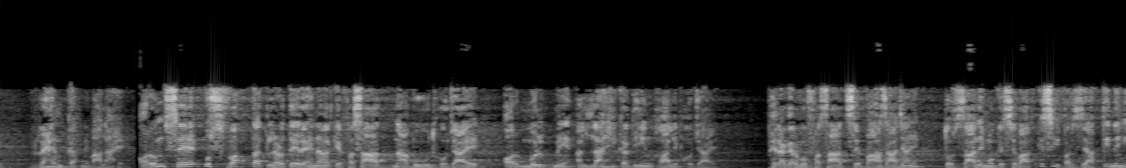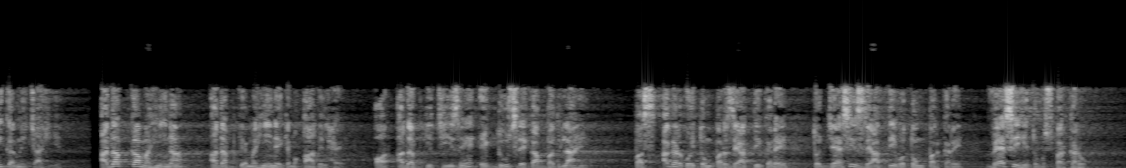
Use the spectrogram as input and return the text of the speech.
رحم کرنے والا ہے۔ اور ان سے اس وقت تک لڑتے رہنا کہ فساد نابود ہو جائے اور ملک میں اللہ ہی کا دین غالب ہو جائے۔ پھر اگر وہ فساد سے باز آ جائیں تو ظالموں کے سوا کسی پر زیادتی نہیں کرنی چاہیے۔ ادب کا مہینہ ادب کے مہینے کے مقابل ہے اور ادب کی چیزیں ایک دوسرے کا بدلہ ہیں۔ پس اگر کوئی تم پر زیادتی کرے تو جیسی زیادتی وہ تم پر کرے، ویسی ہی تم اس پر کرو۔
